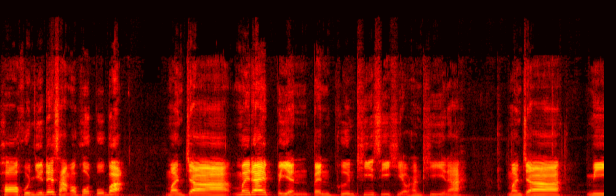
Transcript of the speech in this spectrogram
พอคุณยึดได้3เอโพสปุ๊บอะมันจะไม่ได้เปลี่ยนเป็นพื้นที่สีเขียวทันทีนะ มันจะมี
